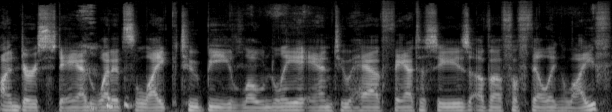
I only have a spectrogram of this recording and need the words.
understand what it's like to be lonely and to have fantasies of a fulfilling life.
